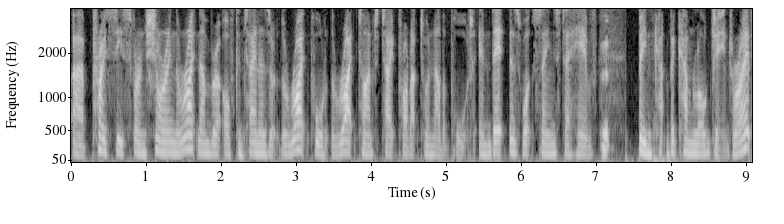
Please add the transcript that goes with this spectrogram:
uh, process for ensuring the right number of containers are at the right port at the right time to take product to another port, and that is what seems to have been become log jammed, right?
